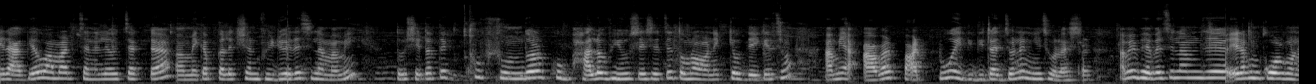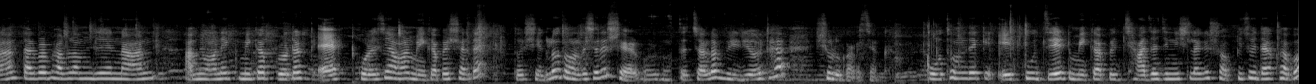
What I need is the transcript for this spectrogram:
এর আগেও আমার চ্যানেলে হচ্ছে একটা মেকআপ কালেকশন ভিডিও এসেছিলাম আমি। তো সেটাতে খুব সুন্দর, খুব ভালো ভিউস এসেছে, তোমরা অনেক কেউ দেখেছ। আমি আবার পার্ট টু এই দিদিটার জন্য নিয়ে চলে আসলাম। আমি ভেবেছিলাম যে এরকম করব না, তারপর ভাবলাম যে না, আমি অনেক মেকআপ প্রোডাক্ট অ্যাক্ট করেছি আমার মেকআপের সাথে, তো সেগুলো তোমাদের সাথে শেয়ার করব। তো চলো ভিডিওটা শুরু করা যাক। প্রথম থেকে এ টু জেড মেকআপের যা যা জিনিস লাগে সব কিছুই দেখাবো।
